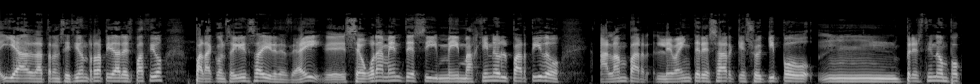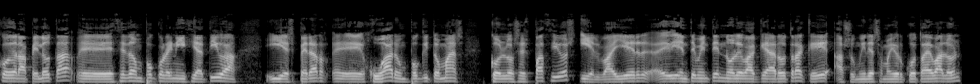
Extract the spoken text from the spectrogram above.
y a la transición rápida al espacio para conseguir salir desde ahí. Eh, seguramente si me imagino el partido a Lampard le va a interesar que su equipo mmm, prescinda un poco de la pelota, eh, ceda un poco la iniciativa y esperar eh, jugar un poquito más con los espacios y el Bayern evidentemente no le va a quedar otra que asumir esa mayor cuota de balón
